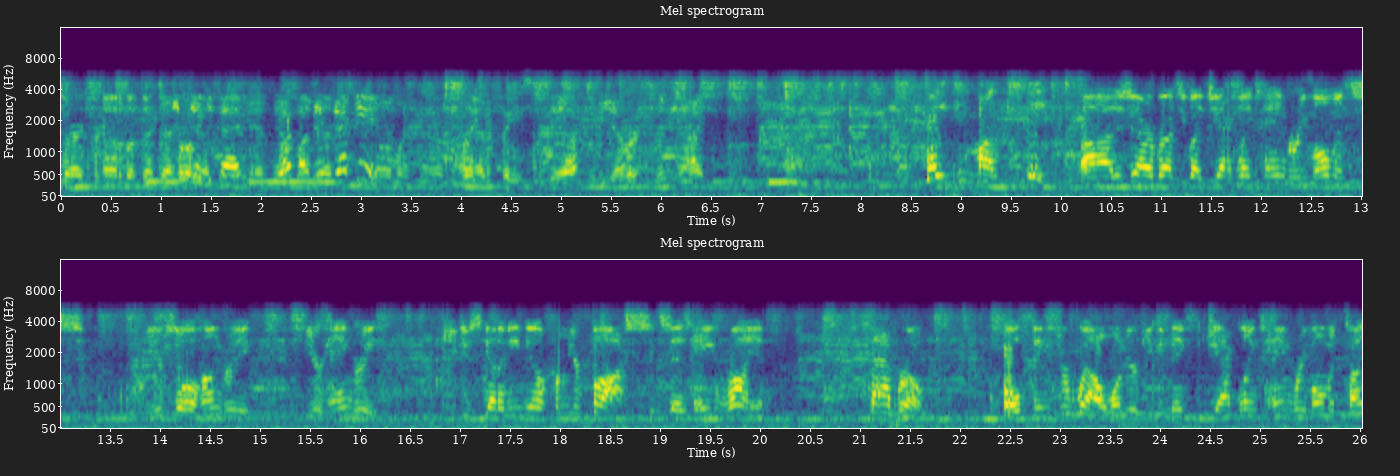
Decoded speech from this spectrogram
Sorry, I forgot about that guy. Go ahead. Yeah, yeah, my bad. Oh my god. Right face. Yeah, did he ever? Right in the. Right in my face. Uh, this hour brought to you by Jack Link's Hangry Moments. You're so hungry, you're hangry. You just got an email from your boss. It says, Hey Ryan, Fabro, both things are well. Wonder if you can make the Jack Link's Hangry Moment tie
